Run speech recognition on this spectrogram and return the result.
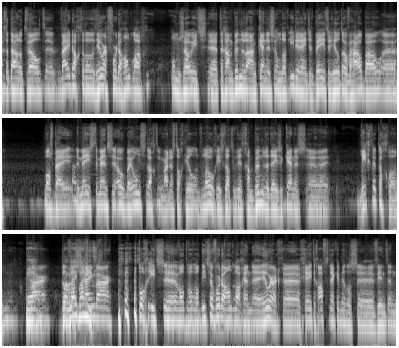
gedownload. Terwijl het, wij dachten dat het heel erg voor de hand lag om zoiets te gaan bundelen aan kennis, omdat iedereen zich bezig hield over houtbouw was bij de meeste mensen, ook bij ons, dachten maar dat is toch heel logisch dat we dit gaan bundelen, deze kennis. Uh, ligt er toch gewoon. Ja, maar dat maar was schijnbaar toch iets uh, wat, wat, wat, niet zo voor de hand lag en uh, heel erg gretig aftrek inmiddels vindt. En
